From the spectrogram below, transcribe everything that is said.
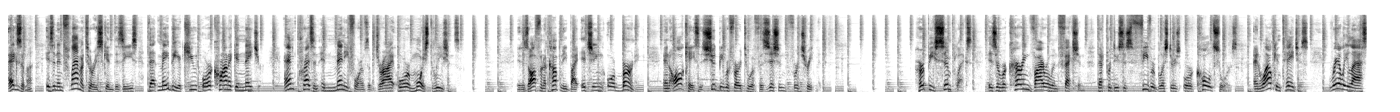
Eczema is an inflammatory skin disease that may be acute or chronic in nature and present in many forms of dry or moist lesions. It is often accompanied by itching or burning and all cases should be referred to a physician for treatment. Herpes simplex is a recurring viral infection that produces fever blisters or cold sores, and while contagious, rarely lasts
